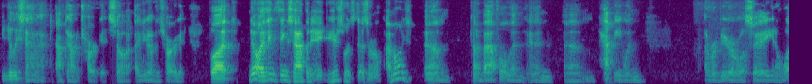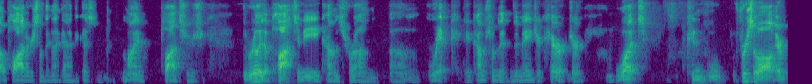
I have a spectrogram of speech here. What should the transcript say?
you at least have, have, to, have to have a target. So I do have the target. But no, I think things happen. Here's what doesn't. I'm always um, kind of baffled and and um, happy when a reviewer will say, you know, well plotted or something like that, because my plots are the really the plot to me comes from um, Rick. It comes from the, the major character. Mm-hmm. What can first of all, every,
